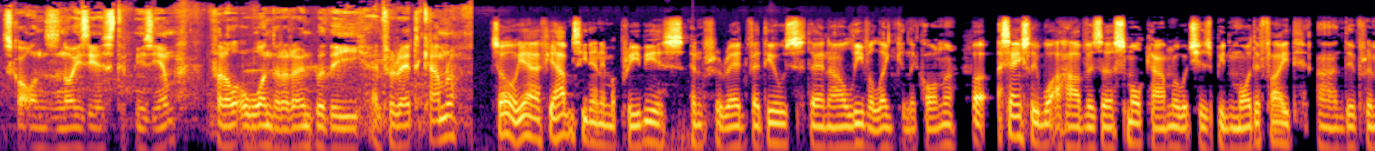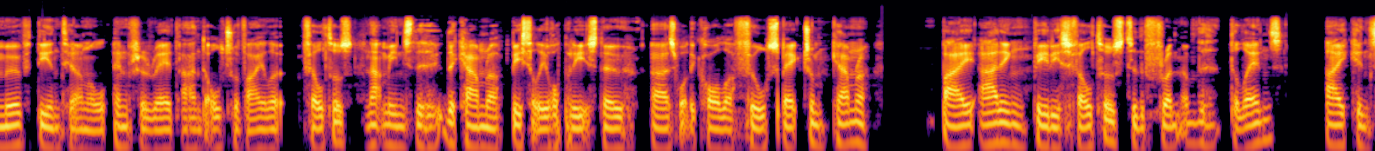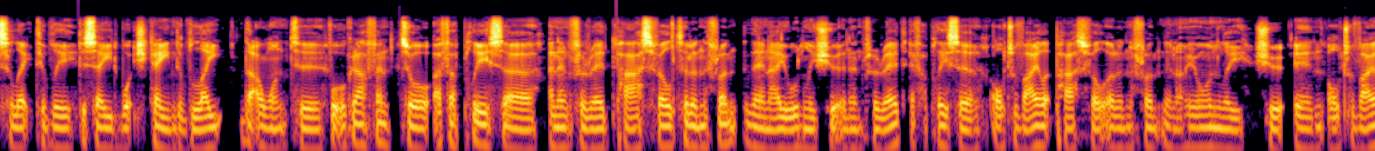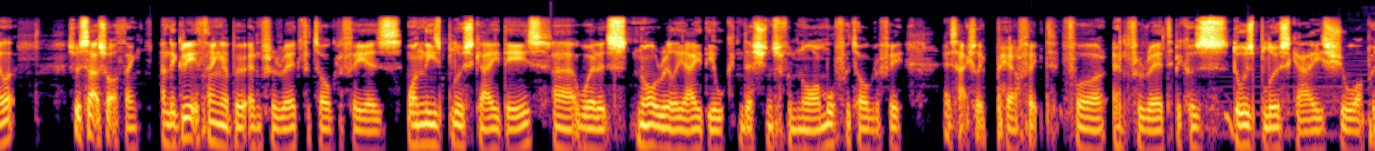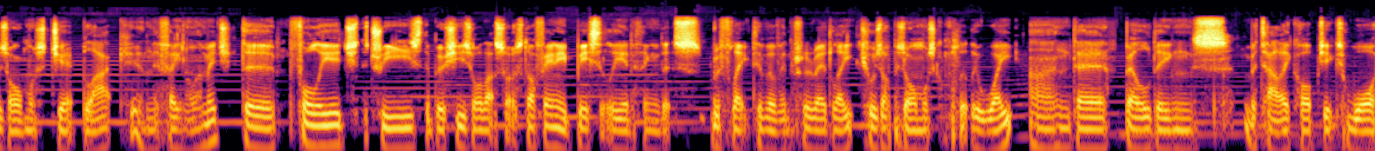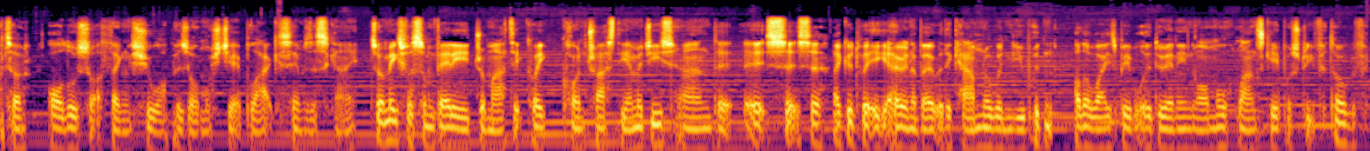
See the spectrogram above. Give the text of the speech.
Scotland's noisiest museum, for a little wander around with the infrared camera. So yeah, if you haven't seen any of my previous infrared videos, then I'll leave a link in the corner. But essentially what I have is a small camera which has been modified and they've removed the internal infrared and ultraviolet filters. And that means the, the camera basically operates now as what they call a full spectrum camera. By adding various filters to the front of the, the lens, I can selectively decide which kind of light that I want to photograph in. So if I place a, an infrared pass filter in the front, then I only shoot in infrared. If I place a ultraviolet pass filter in the front, then I only shoot in ultraviolet. So it's that sort of thing. And the great thing about infrared photography is on these blue sky days, uh, where it's not really ideal conditions for normal photography, it's actually perfect for infrared because those blue skies show up as almost jet black in the final image. The foliage, the trees, the bushes, all that sort of stuff, any basically anything that's reflective of infrared light shows up as almost completely white. And uh, buildings, metallic objects, water, all those sort of things show up as almost jet black, same as the sky. So it makes for some very dramatic, quite contrasty images, and it, it's it's a, a good way to get out and about with the camera when you wouldn't otherwise be able to do any normal landscape or street photography.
